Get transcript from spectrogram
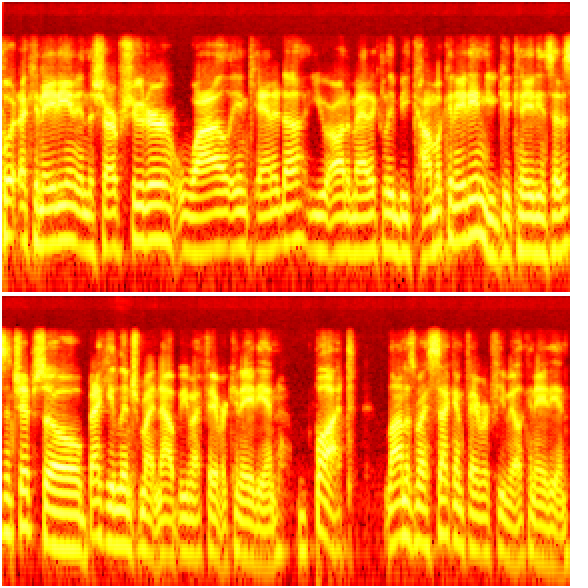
put a Canadian in the sharpshooter while in Canada, you automatically become a Canadian. You get Canadian citizenship. So Becky Lynch might now be my favorite Canadian, but Lana's my second favorite female Canadian.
